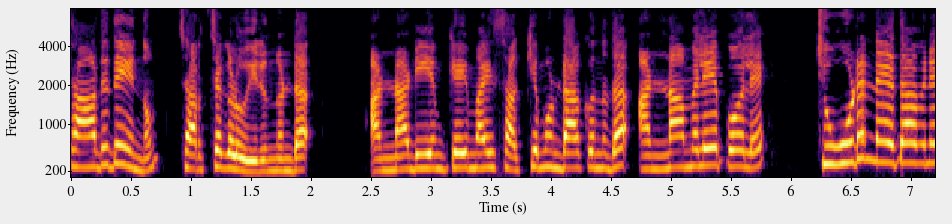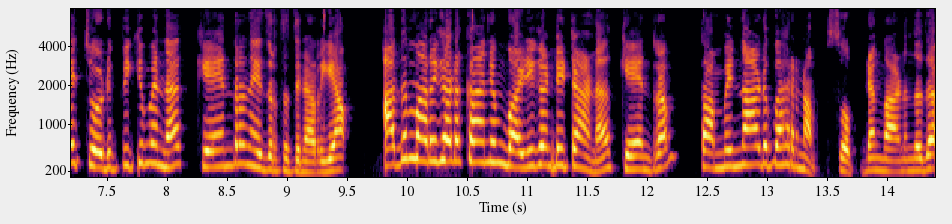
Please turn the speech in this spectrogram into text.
സാധ്യതയെന്നും ചർച്ചകൾ ഉയരുന്നുണ്ട്. അണ്ണാ ഡി എം കെയുമായി സഖ്യമുണ്ടാക്കുന്നത് അണ്ണാമലയെ പോലെ ചൂടൻ നേതാവിനെ ചൊടിപ്പിക്കുമെന്ന് കേന്ദ്ര നേതൃത്വത്തിനറിയാം. അത് മറികടക്കാനും വഴി കണ്ടിട്ടാണ് കേന്ദ്രം തമിഴ്നാട് ഭരണം സ്വപ്നം കാണുന്നത്.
